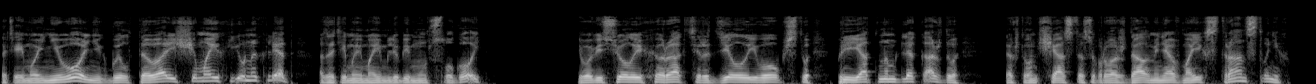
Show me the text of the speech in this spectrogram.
хотя и мой невольник, был товарищем моих юных лет, а затем и моим любимым слугой. Его веселый характер делал его общество приятным для каждого, так что он часто сопровождал меня в моих странствованиях.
